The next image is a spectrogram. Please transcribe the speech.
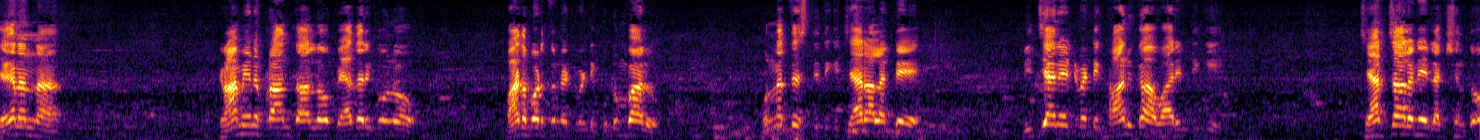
జగనన్న గ్రామీణ ప్రాంతాల్లో పేదరికంలో బాధపడుతున్నటువంటి కుటుంబాలు ఉన్నత స్థితికి చేరాలంటే విద్య అనేటువంటి కానుక వారింటికి చేర్చాలనే లక్ష్యంతో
